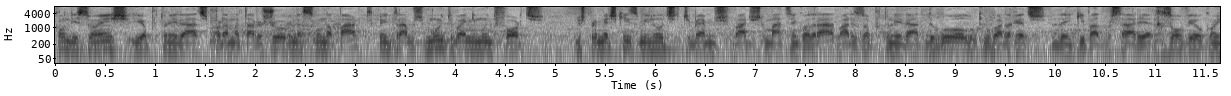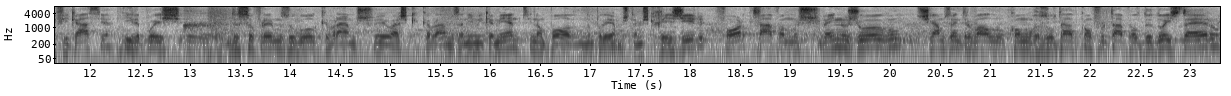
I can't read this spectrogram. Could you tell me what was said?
condições e oportunidades para matar o jogo na segunda parte. Entramos muito bem e muito fortes nos primeiros 15 minutos tivemos vários remates enquadrados, várias oportunidades de golo que o guarda-redes da equipa adversária resolveu com eficácia e depois eh, de sofrermos o golo quebramos. Eu acho que quebramos animicamente e não, pode, não podemos. Temos que reagir forte. Estávamos bem no jogo, chegámos ao intervalo com um resultado confortável de 2-0,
